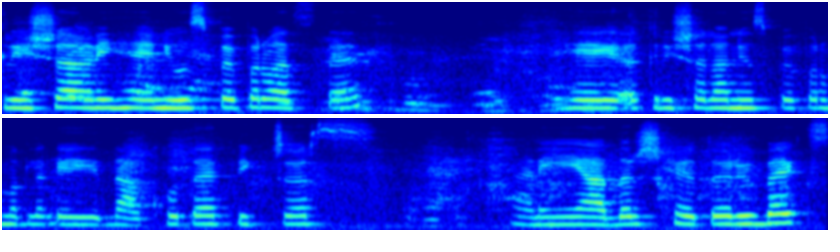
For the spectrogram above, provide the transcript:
क्रिशा आणि हे न्यूजपेपर वाचत आहेत हे क्रिशाला न्यूजपेपरमधलं काही दाखवत आहेत पिक्चर्स आणि आदर्श खेळतोय रिबॅक्स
